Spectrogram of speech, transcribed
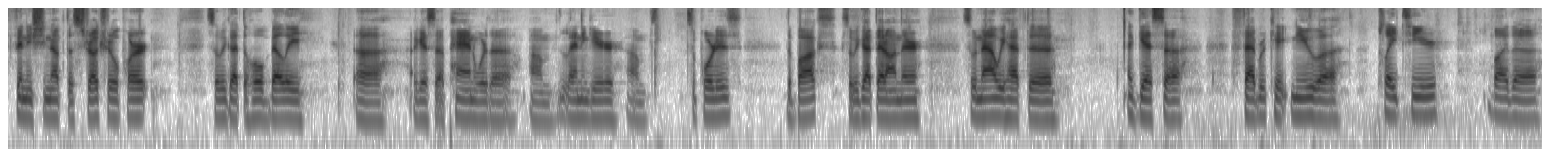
finishing up the structural part. So we got the whole belly, uh, I guess, a pan where the um, landing gear um, support is, the box. So we got that on there. So now we have to, I guess, uh, fabricate new uh, plates here by the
